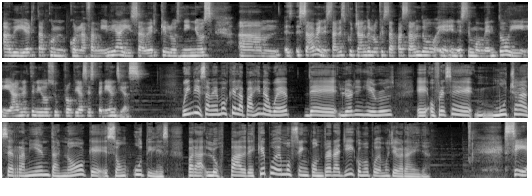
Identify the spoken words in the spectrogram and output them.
abierta con, la familia y saber que los niños saben, están escuchando lo que está pasando en, este momento y, han tenido sus propias experiencias. Windy, sabemos que la página web de Learning Heroes eh, ofrece muchas herramientas, ¿no? Que son útiles para los padres. ¿Qué podemos encontrar allí y cómo podemos llegar a ella? Sí,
